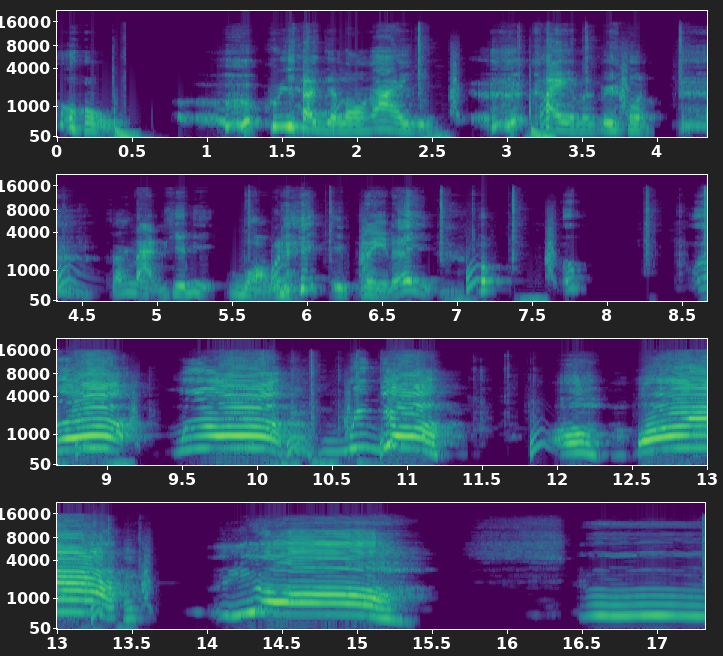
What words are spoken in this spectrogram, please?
โอ้โหกูอยากจะร้องไห้จริง ใครมันเป็นคน ตั้งด่านเทียนี่บอกมาดิไอ้เปรตเอ้ยฮึบฮึบเออเมื่อวิ่งยา โอ้โอ้ยาอืม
